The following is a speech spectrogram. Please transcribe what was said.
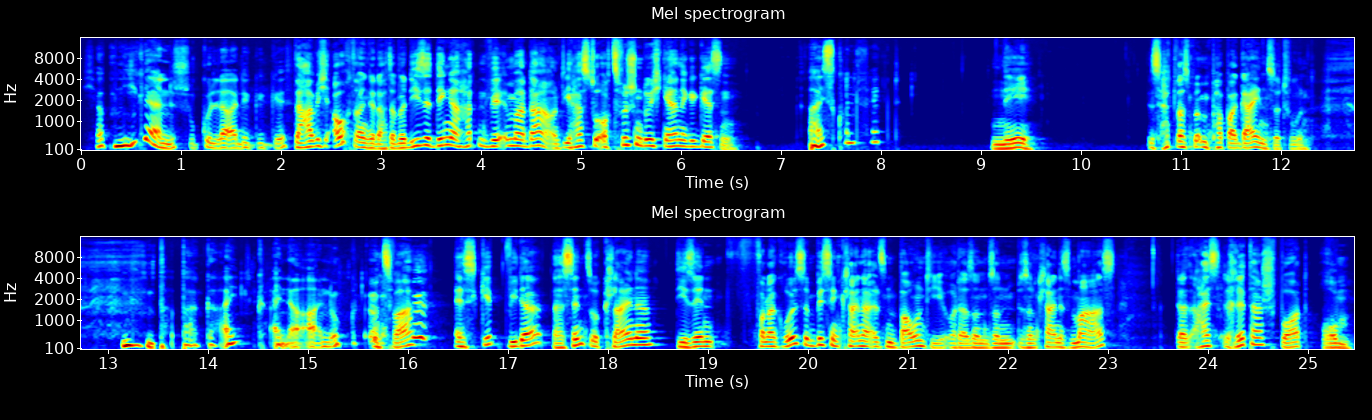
Ich habe nie gerne Schokolade gegessen. Da habe ich auch dran gedacht, aber diese Dinge hatten wir immer da und die hast du auch zwischendurch gerne gegessen. Eiskonfekt? Nee. Es hat was mit einem Papageien zu tun. Ein Papagei? Keine Ahnung. Und zwar, es gibt wieder, das sind so kleine, die sehen von der Größe ein bisschen kleiner als ein Bounty oder so ein, so ein, so ein kleines Maß. Das heißt Rittersport Rum.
